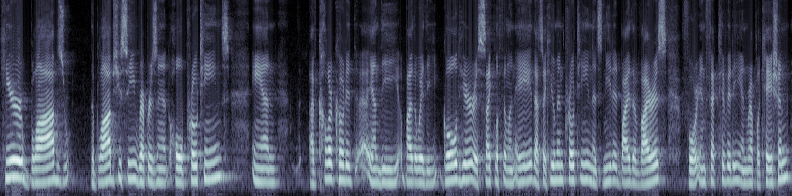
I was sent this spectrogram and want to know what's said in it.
here, blobs, the blobs you see represent whole proteins. And I've color coded, and the, by the way, the gold here is cyclophilin A. That's a human protein that's needed by the virus for infectivity and replication.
